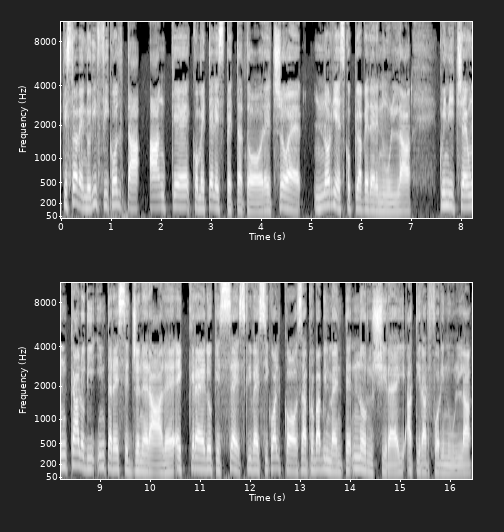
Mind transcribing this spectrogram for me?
che sto avendo difficoltà anche come telespettatore, cioè non riesco più a vedere nulla quindi c'è un calo di interesse generale e credo che se scrivessi qualcosa probabilmente non riuscirei a tirar fuori nulla.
